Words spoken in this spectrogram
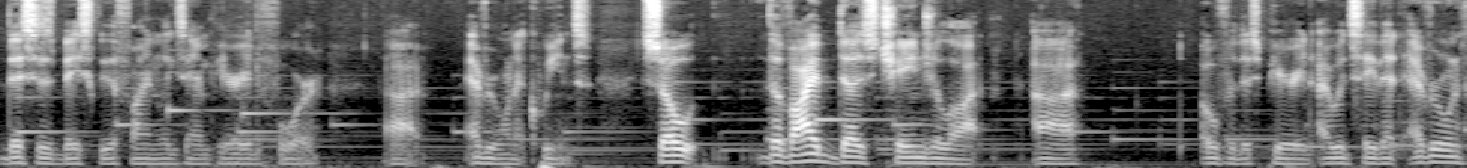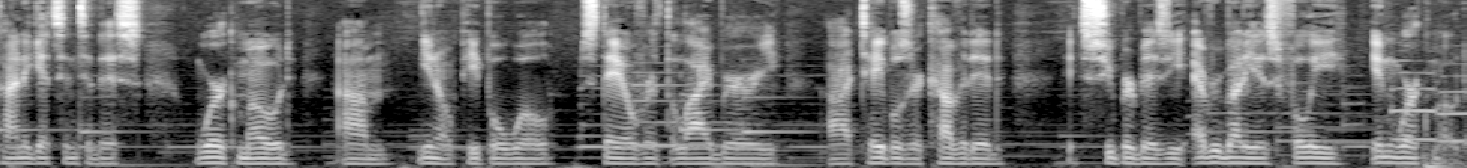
this is basically the final exam period for uh, everyone at Queens. So the vibe does change a lot uh, over this period. I would say that everyone kind of gets into this work mode. Um, you know, people will stay over at the library, uh, tables are coveted, it's super busy. Everybody is fully in work mode.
